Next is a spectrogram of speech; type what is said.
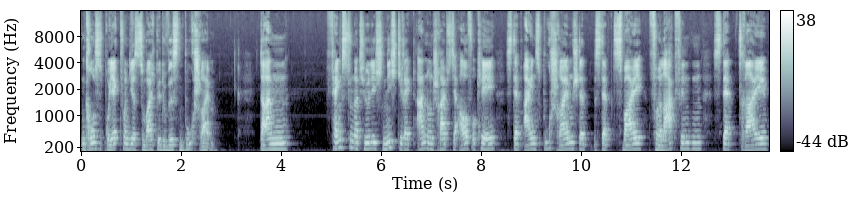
ein großes Projekt von dir ist zum Beispiel, du willst ein Buch schreiben. Dann fängst du natürlich nicht direkt an und schreibst dir auf, okay, Step 1 Buch schreiben, Step, Step 2 Verlag finden, Step 3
